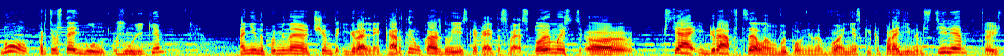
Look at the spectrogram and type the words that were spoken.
Ну, противостоять будут жулики. Они напоминают чем-то игральные карты, у каждого есть какая-то своя стоимость. Э, вся игра в целом выполнена в несколько пародийном стиле, то есть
